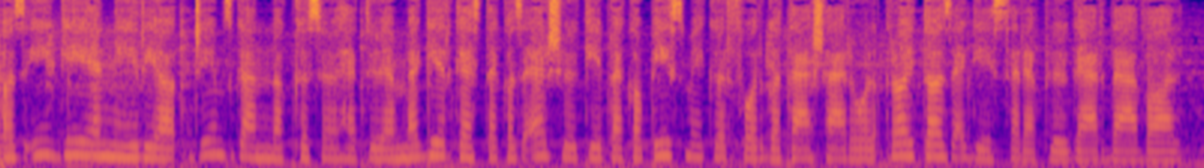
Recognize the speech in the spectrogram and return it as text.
Az IGN írja, James Gunnnak köszönhetően megérkeztek az első képek a Peacemaker forgatásáról, rajta az egész szereplőgárdával.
